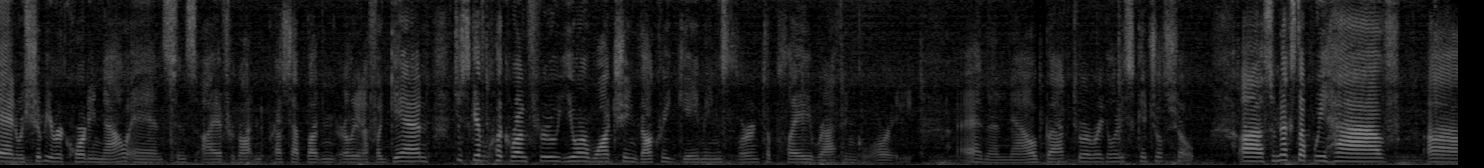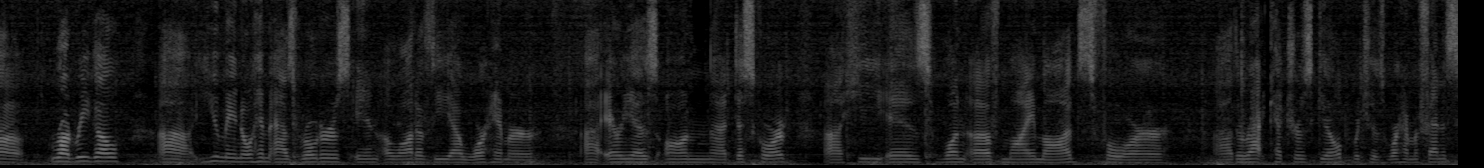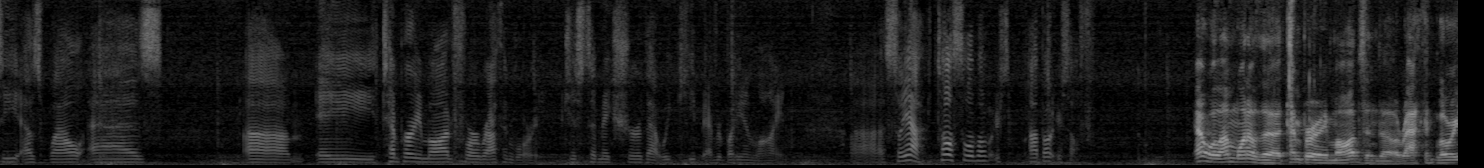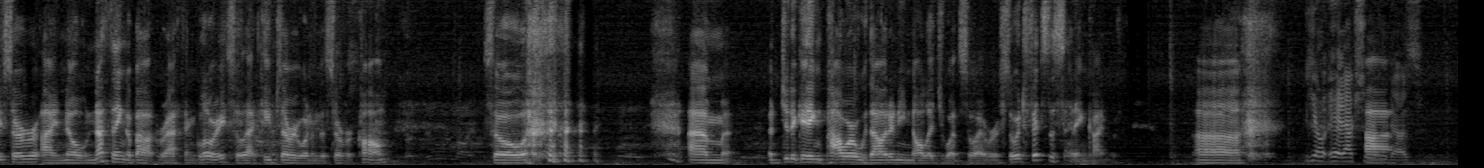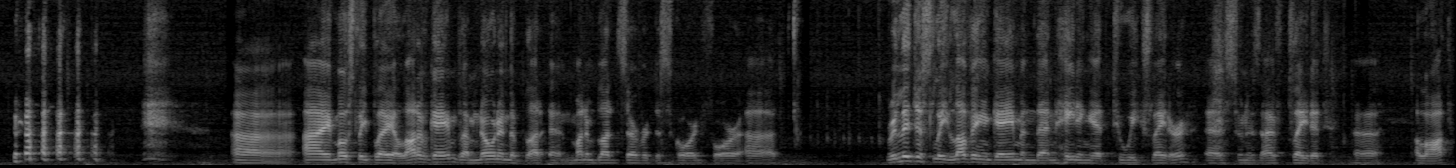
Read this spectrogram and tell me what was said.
And we should be recording now, and since I have forgotten to press that button early enough again, just give a quick run through, you are watching Valkyrie Gaming's Learn to Play Wrath and Glory. And then now back to our regularly scheduled show. Uh, so next up we have uh, Rodrigo. Uh, you may know him as Rotors in a lot of the uh, Warhammer uh, areas on uh, Discord. he is one of my mods for uh, the Rat Catchers Guild, which is Warhammer Fantasy, as well as um, a temporary mod for Wrath and Glory, just to make sure that we keep everybody in line. Uh, so yeah, tell us a little about, about yourself. Yeah, well, I'm one of the temporary mods in the Wrath and Glory server. I know nothing about Wrath and Glory, so that keeps everyone in the server calm. So I'm adjudicating power without any knowledge whatsoever. So it fits the setting, kind of. Uh, you know, it actually really uh, does. uh, I mostly play a lot of games. I'm known in the blood and Mud and Blood server Discord for uh, religiously loving a game and then hating it two weeks later as soon as I've played it uh, a lot.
